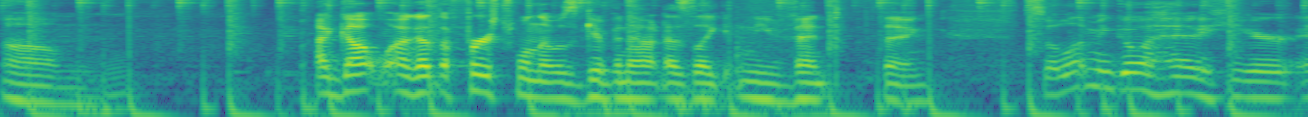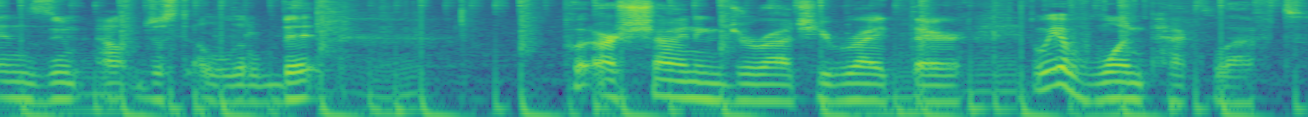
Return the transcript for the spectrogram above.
Um, I got I got the first one that was given out as like an event thing. So let me go ahead here and zoom out just a little bit. Put our Shining Jirachi right there. And we have one pack left.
